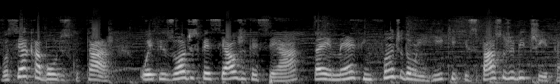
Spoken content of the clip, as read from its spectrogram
Você acabou de escutar o episódio especial de TCA da MF Infante Dom Henrique Espaço de Bitita.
